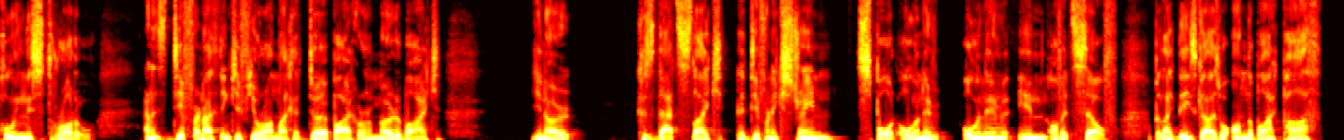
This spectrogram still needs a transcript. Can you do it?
pulling this throttle. And it's different, I think, if you're on like a dirt bike or a motorbike, you know, because that's like a different extreme sport all in all in in of itself. But like these guys were on the bike path.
